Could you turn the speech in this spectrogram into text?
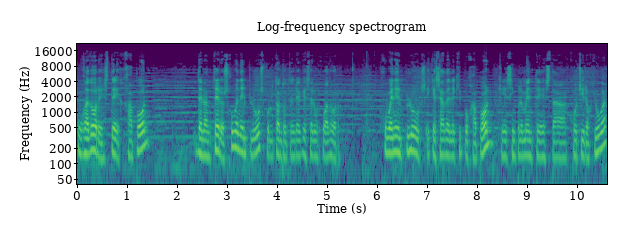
jugadores de Japón, delanteros Juvenil Plus, por lo tanto tendría que ser un jugador Juvenil Plus y que sea del equipo Japón, que simplemente está Kochiro Hyuga.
